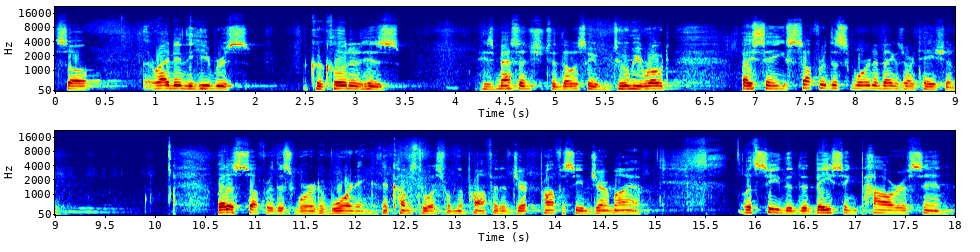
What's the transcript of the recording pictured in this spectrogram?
So, right in the Hebrews concluded his, his message to those who, to whom he wrote by saying, Suffer this word of exhortation. Let us suffer this word of warning that comes to us from the prophet of Jer- prophecy of Jeremiah. Let's see the debasing power of sin,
